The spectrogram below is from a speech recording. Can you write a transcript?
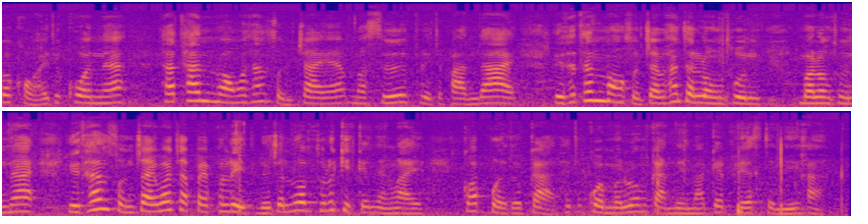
ก็ขอให้ทุกคนนะถ้าท่านมองว่าท่านสนใจมาซื้อผลิตภัณฑ์ได้ หรือถ้าท่านมองสนใจว่าท่านจะลงทุนมาลงทุนได้ หรือท่านสนใจว่าจะไปผลิต หรือจะร่วมธุรกิจกันอย่างไร ก็เปิดโอกาสให้ทุกคนมาร่วมกันใน Marketplace ตัวนี้ค่ะ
